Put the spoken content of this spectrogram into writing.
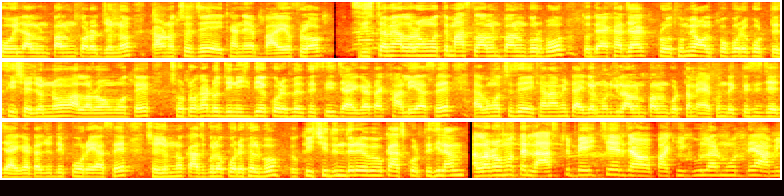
কই লালন পালন করার জন্য, কারণ হচ্ছে যে এখানে বায়োফ্লক সিস্টেমে আল্লাহ রহমতে মাছ লালন পালন করব। তো দেখা যাক, প্রথমে অল্প করে করতেছি, সেজন্য আল্লাহ রহমতে ছোটোখাটো জিনিস দিয়ে করে ফেলতেছি, জায়গাটা খালি আছে। এবং হচ্ছে যে এখানে আমি টাইগার মুরগি লালন পালন করতাম, এখন দেখতেছি যে জায়গাটা যদি পড়ে আছে, সেজন্য কাজগুলো করে ফেলব। তো কিছুদিন ধরে এভাবে কাজ করতেছিলাম। আল্লাহ রহমতে লাস্ট বেচের যাওয়া পাখিগুলোর মধ্যে আমি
